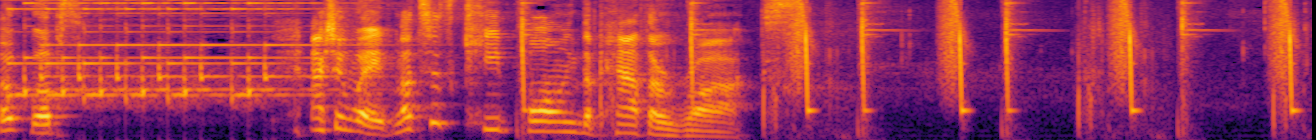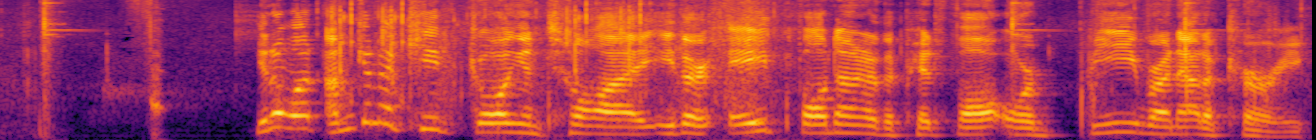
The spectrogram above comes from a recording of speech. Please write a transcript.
Oh, whoops. Actually, wait, let's just keep following the path of rocks. You know what? I'm gonna keep going until I either A, fall down another pitfall, or B, run out of curry.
